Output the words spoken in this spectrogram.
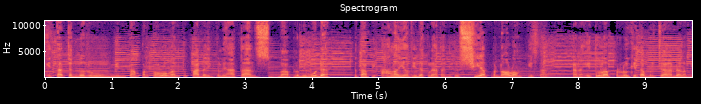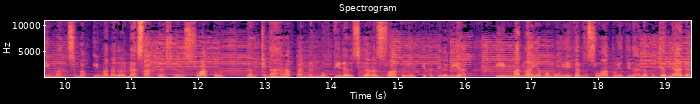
Kita cenderung minta pertolongan kepada yang kelihatan sebab lebih mudah. Tetapi Allah yang tidak kelihatan itu siap menolong kita. Karena itulah perlu kita berjalan dalam iman. Sebab iman adalah dasar dari segala sesuatu yang kita harapkan dan bukti dari segala sesuatu yang kita tidak lihat. Imanlah yang memungkinkan sesuatu yang tidak ada menjadi ada.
